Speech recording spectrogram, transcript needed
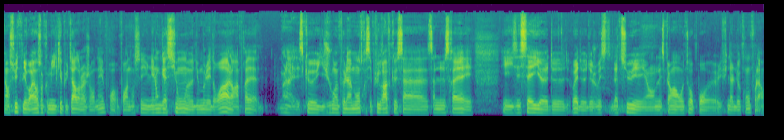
Et ensuite, les Warriors ont communiqué plus tard dans la journée pour, annoncer une élongation du mollet droit. Alors après, est-ce qu'ils jouent un peu la montre? C'est plus grave que ça, ne le serait. Et, ils essayent de, jouer là-dessus et en espérant un retour pour les finales de conf. Voilà,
